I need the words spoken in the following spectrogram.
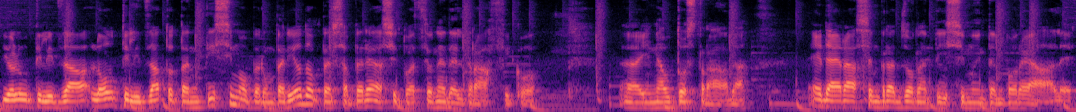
Io l'ho, utilizza- l'ho utilizzato tantissimo per un periodo per sapere la situazione del traffico eh, in autostrada ed era sempre aggiornatissimo in tempo reale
